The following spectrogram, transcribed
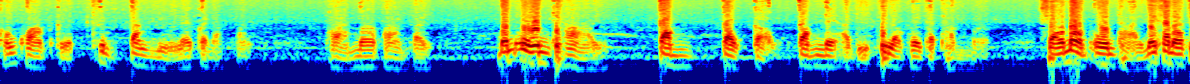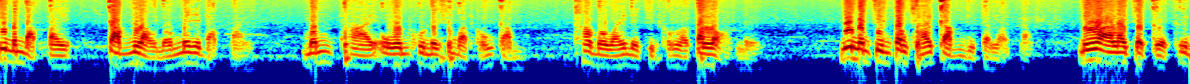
ของความเกิดขึ้นตั้งอยู่แล้วก็ดับไป ผ่านมาผ่านไป มันโอนถ่ายกรรมเก่าๆกรรมในอดีตที่เราเคยกระทำมา สามารถโอนถ่าย ในขณะที่มันดับไปกรรมเหล่านั้นไม่ได้ดับไป มันถ่ายโอนคุณสมบัติของกรรมเข้ามาไว้ในจิตของเราตลอดเลย นี่มันจึงต้องใช้กรรมอยู่ตลอดไปไม่ว่าอะไรจะเกิดขึ้น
